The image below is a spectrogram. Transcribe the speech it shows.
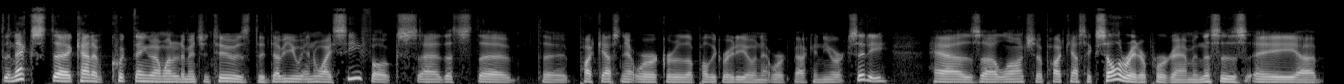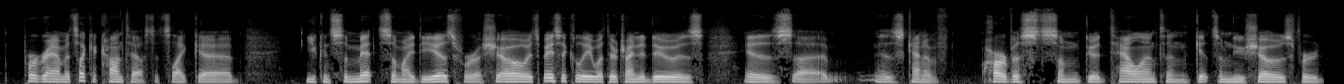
the next uh, kind of quick thing I wanted to mention too is the WNYC folks. Uh, that's the the podcast network or the public radio network back in New York City has uh, launched a podcast accelerator program, and this is a uh, program. It's like a contest. It's like uh, you can submit some ideas for a show. It's basically what they're trying to do is is uh, is kind of harvest some good talent and get some new shows for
